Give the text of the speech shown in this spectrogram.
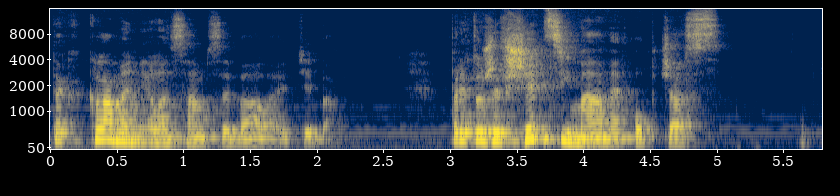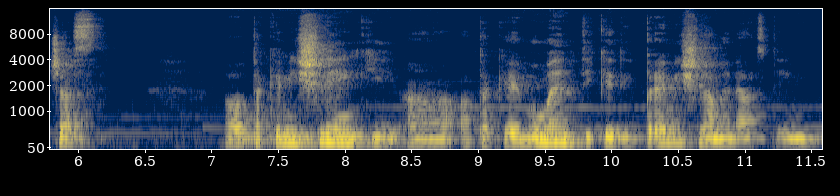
tak klame nielen sám seba, ale aj teba. Pretože všetci máme občas, občas také myšlienky a, a také momenty, kedy premyšľame nad tým,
